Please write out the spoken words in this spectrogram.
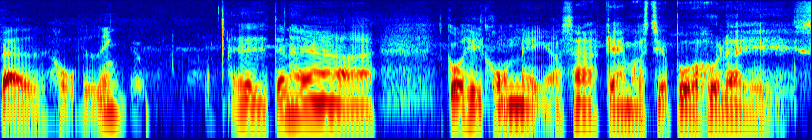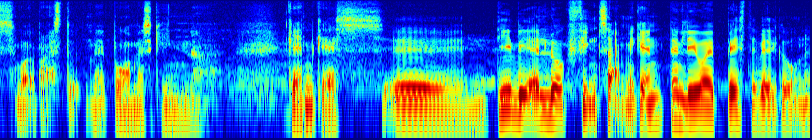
været hård ved, ikke? Øh, den har jeg skåret hele kronen af, og så gav jeg mig også til at bore huller i, så må jeg bare stå med boremaskinen og gav den gas. Øh, de er ved at lukke fint sammen igen. Den lever i bedste velgående.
